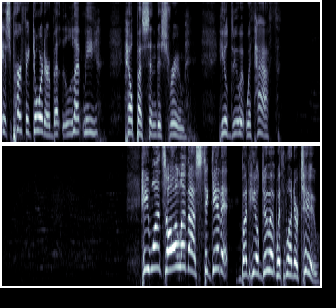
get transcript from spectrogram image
is perfect order, but let me help us in this room. He'll do it with half. He wants all of us to get it, but He'll do it with one or two.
